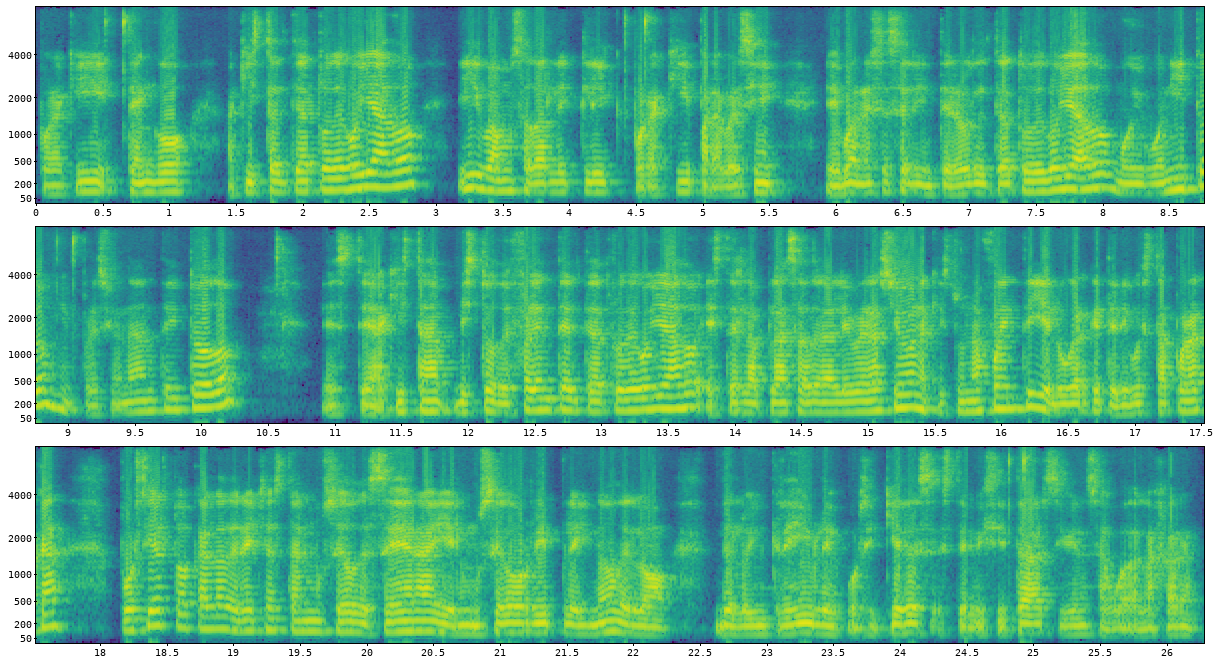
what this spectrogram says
Por aquí tengo, aquí está el Teatro de Gollado y vamos a darle clic por aquí para ver si, eh, bueno, ese es el interior del Teatro de Gollado, muy bonito, impresionante y todo. Este, aquí está visto de frente el Teatro de Gollado, esta es la Plaza de la Liberación, aquí está una fuente y el lugar que te digo está por acá. Por cierto, acá a la derecha está el Museo de Cera y el Museo Ripley, ¿no? De lo, de lo increíble, por si quieres este, visitar, si vienes a Guadalajara.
